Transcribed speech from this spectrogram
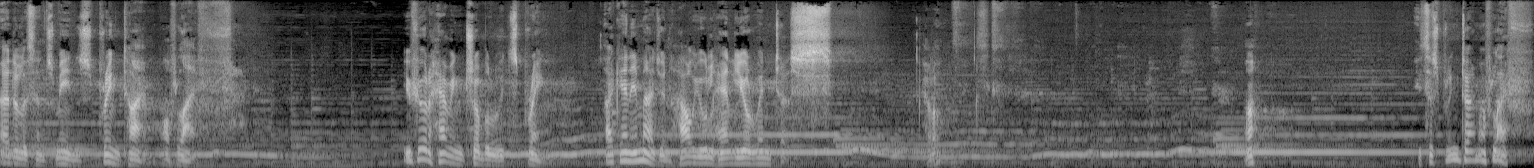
Adolescence means springtime of life. If you're having trouble with spring, I can imagine how you'll handle your winters. Hello? Huh? It's a springtime of life.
